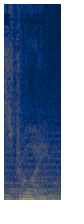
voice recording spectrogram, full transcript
Destroyed.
